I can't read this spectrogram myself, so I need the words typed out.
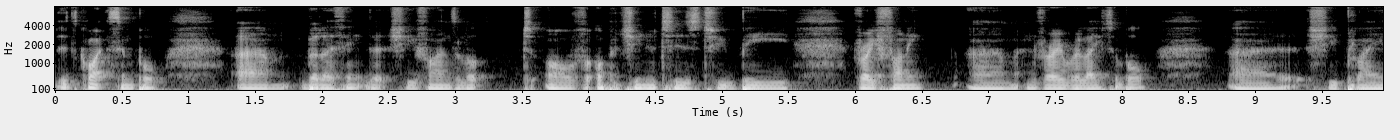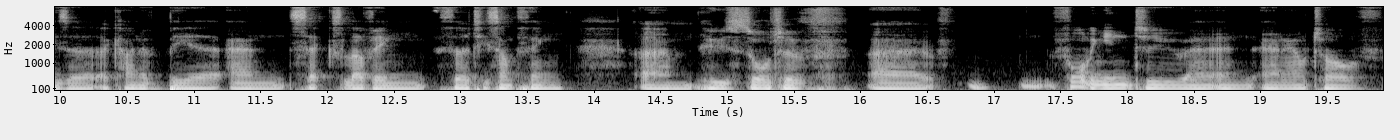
It's quite simple, um, but I think that she finds a lot of opportunities to be very funny um, and very relatable. Uh, she plays a, a, kind of beer and sex loving 30 something um, who's sort of uh, falling into and, and out of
